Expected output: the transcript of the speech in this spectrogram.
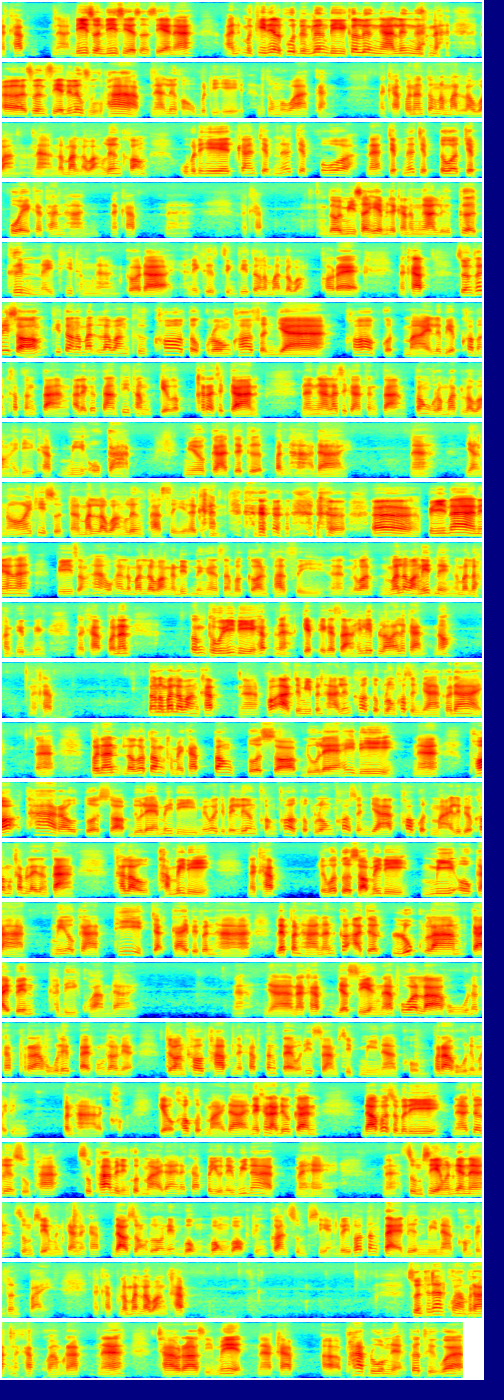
นะครับนะดีส่วนดีเสียส่วนเสียนะอันเมื่อกี้นี่เราพูดถึงเรื่องดีก็เรื่องงานเรื่องเงินนะเออส่วนเสียในเรื่องสุขภาพนะเรื่องของอุบัติเหตุต้องมาว่ากัน นะครับเพราะนั้นต้องระมัดระวังนะระมัดระวังเรื่องของอุบัติเหตุการเจ็บเนื้อเจ็บตัวนะเจ็บเนื้อเจ็บตัวเจ็บป่วยกระทันหันนะครับนะนะครับโดยมีสาเหตุมาจากการทำงานหรือเกิดขึ้นในที่ทำงานก็ได้ อันนี้คือสิ่งที่ต้องระมัดระวังข้อแรกนะครับ ส่วนข้อที่ 2 ที่ต้องระมัดระวังคือข้อตกลงข้อสัญญา ข้อกฎหมายระเบียบข้อบังคับต่าง ๆ อะไรก็ตามที่ทำเกี่ยวกับข้าราชการนะงานราชการต่างๆ ต้องระมัดระวังให้ดีครับ มีโอกาส มีโอกาสจะเกิดปัญหาได้นะ อย่างน้อยที่สุดระมัดระวังเรื่องภาษีแล้วกัน เออ ปีหน้าเนี้ยนะปี2565ระมัดระวังกันนิดหนึ่งนะสัมภาระภาษีออระวังระมัดระวังนิดหนึ่งระมัดระวังนิดหนึ่งนะครับ เพราะนั้นต้องทูที่ดีครับนะเก็บเอกสารให้เรียบร้อยแล้วกันเนาะนะครับ ต้องระมัดระวังครับนะเพราะอาจจะมีปัญหาเรื่องข้อตกลงข้อสัญญาก็ได้ อ่าเพราะนั้นเราก็ต้องทำไมครับ ต้องตรวจสอบดูแลให้ดีนะ เพราะถ้าเราตรวจสอบดูแลไม่ดี ไม่ว่าจะเป็นเรื่องของข้อตกลง ข้อสัญญา ข้อกฎหมายระเบียบข้อบังคับอะไรต่างๆ ถ้าเราทำไม่ดีนะครับ หรือว่าตรวจสอบไม่ดี มีโอกาส มีโอกาสที่จะกลายเป็นปัญหา และปัญหานั้นก็อาจจะลุกลามกลายเป็นคดีความได้นะอย่านะครับอย่าเสี่ยงนะเพราะว่าราหูนะครับพระราหูเลขแปดของเราเนี่ยจรเข้าทับนะครับตั้งแต่วันที่ 30 มีนาคม พระราหูเนี่ยหมายถึง ปัญหาเกี่ยวกับข้อกฎหมายได้ ในขณะเดียวกัน ดาวพฤหัสบดีนะเจ้าเรือนสุภะสุภะไม่ถึงกฎหมายได้นะครับ ไปอยู่ในวินาศแหม่นะสุ่มเสี่ยงเหมือนกันนะสุ่มเสี่ยงเหมือนกันนะครับดาวสองดวงนี้บ่งบ่งบอกถึงการสุ่มเสี่ยง โดยเฉพาะตั้งแต่เดือนมีนาคมเป็นต้นไปนะครับระมัดระวังครับ ส่วนทางด้านความรักนะครับความรักนะชาวราศีเมษนะครับภาพรวมเนี่ยก็ถือว่า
